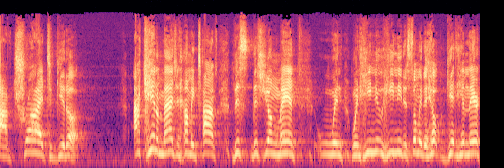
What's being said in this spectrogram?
I've tried to get up. I can't imagine how many times this, this young man, when, when he knew he needed somebody to help get him there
